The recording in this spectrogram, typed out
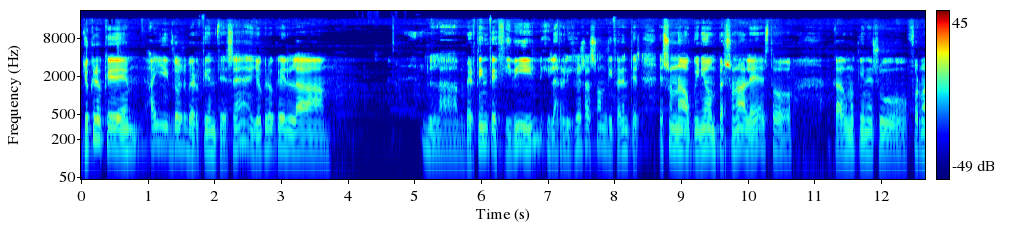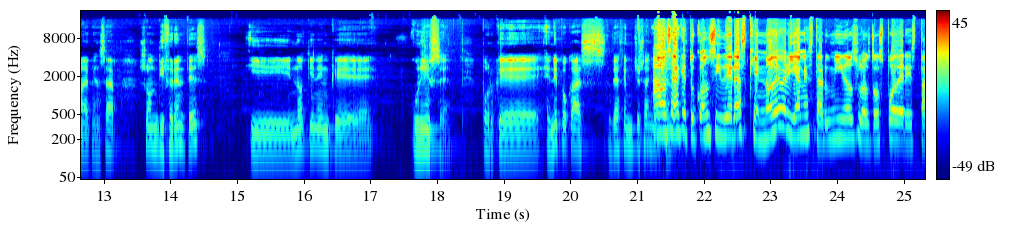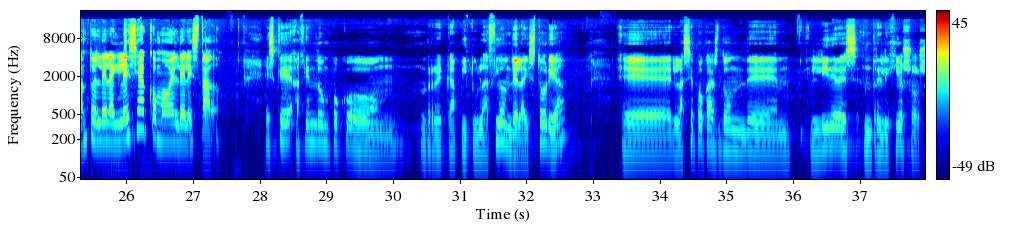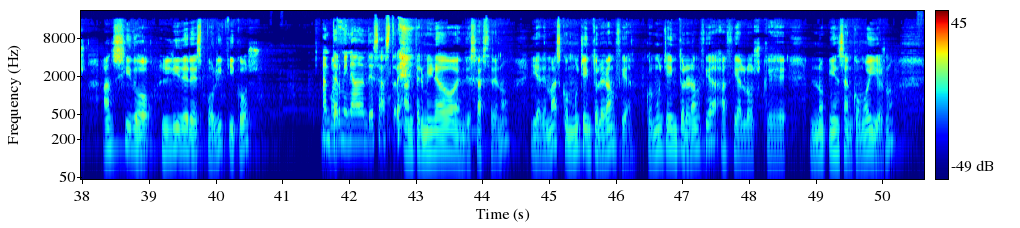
Yo creo que hay dos vertientes. ¿eh? Yo creo que la, la vertiente civil y la religiosa son diferentes. Es una opinión personal, ¿eh? esto cada uno tiene su forma de pensar. Son diferentes y no tienen que unirse. Porque en épocas de hace muchos años. Ah, o sea que tú consideras que no deberían estar unidos los dos poderes, tanto el de la Iglesia como el del Estado. Es que haciendo un poco recapitulación de la historia, eh, las épocas donde mm, líderes religiosos han sido líderes políticos han terminado en desastre. Han terminado en desastre, ¿no? Y además con mucha intolerancia, con mucha intolerancia hacia los que no piensan como ellos, ¿no?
